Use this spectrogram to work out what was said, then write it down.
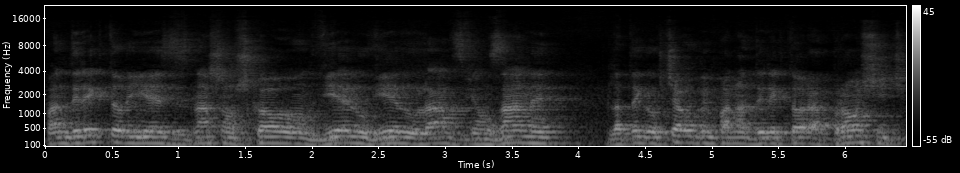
Pan dyrektor jest z naszą szkołą od wielu, wielu lat związany, dlatego chciałbym pana dyrektora prosić,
